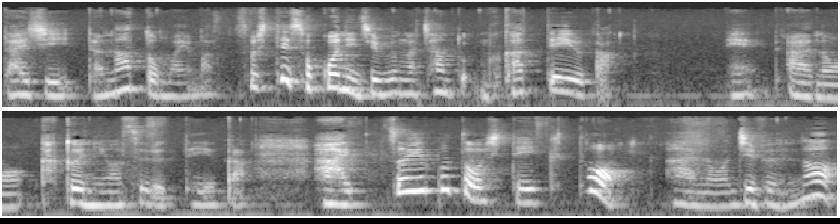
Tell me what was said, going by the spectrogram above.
大事だなと思います。そしてそこに自分がちゃんと向かっているか、ね、あの確認をするっていうか、はい、そういうことをしていくとあの自分の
